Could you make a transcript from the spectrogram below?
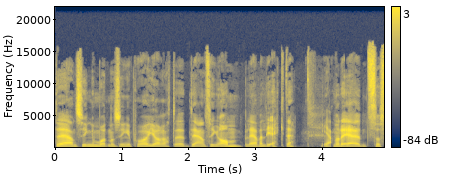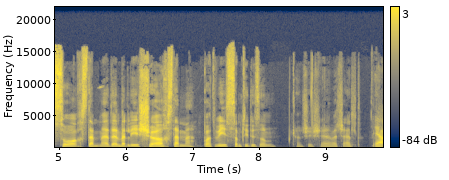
Det han synger, måten han synger på, gjør at det, det han synger om, blir veldig ekte. Ja. Når det er en så sår stemme. Det er en veldig skjør stemme, på et vis, samtidig som Kanskje ikke. Jeg vet ikke helt. Ja,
